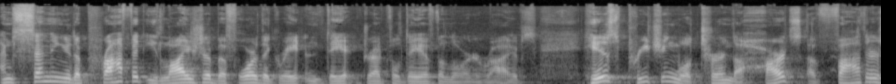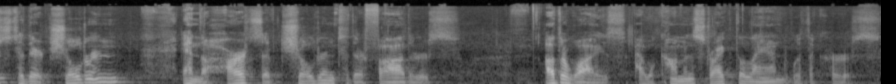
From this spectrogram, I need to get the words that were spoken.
I'm sending you the prophet Elijah before the great and day, dreadful day of the Lord arrives. His preaching will turn the hearts of fathers to their children and the hearts of children to their fathers. Otherwise, I will come and strike the land with a curse.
